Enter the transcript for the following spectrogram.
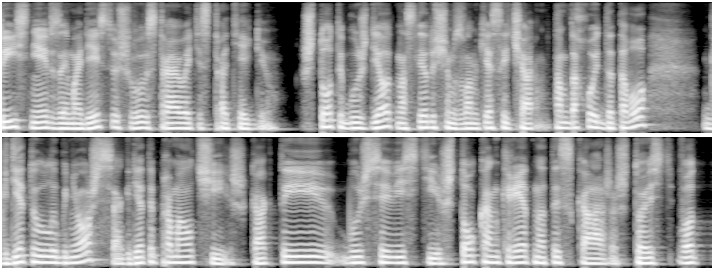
ты с ней взаимодействуешь, вы выстраиваете стратегию. Что ты будешь делать на следующем звонке с HR? Там доходит до того, где ты улыбнешься, где ты промолчишь, как ты будешь себя вести, что конкретно ты скажешь. То есть вот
